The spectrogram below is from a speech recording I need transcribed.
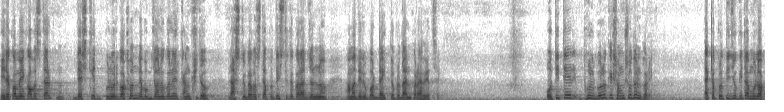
এরকম এক অবস্থার দেশকে পুনর্গঠন এবং জনগণের কাঙ্ক্ষিত রাষ্ট্র ব্যবস্থা প্রতিষ্ঠিত করার জন্য আমাদের উপর দায়িত্ব প্রদান করা হয়েছে। অতীতের ভুলগুলোকে সংশোধন করে। একটা প্রতিযোগিতামূলক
